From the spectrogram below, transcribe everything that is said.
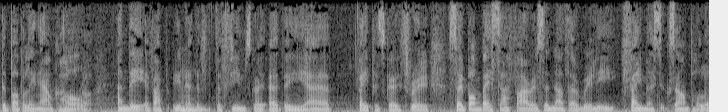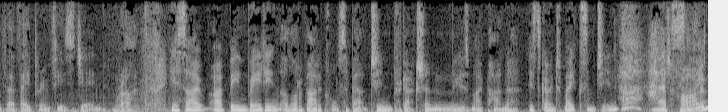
the bubbling alcohol, Right. and the evap- you know the, the fumes go, uh, the uh, vapors go through. So Bombay Sapphire is another really famous example of a vapor infused gin. Right. Yes, I, I've been reading a lot of articles about gin production Hmm. because my partner is going to make some gin How at home.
